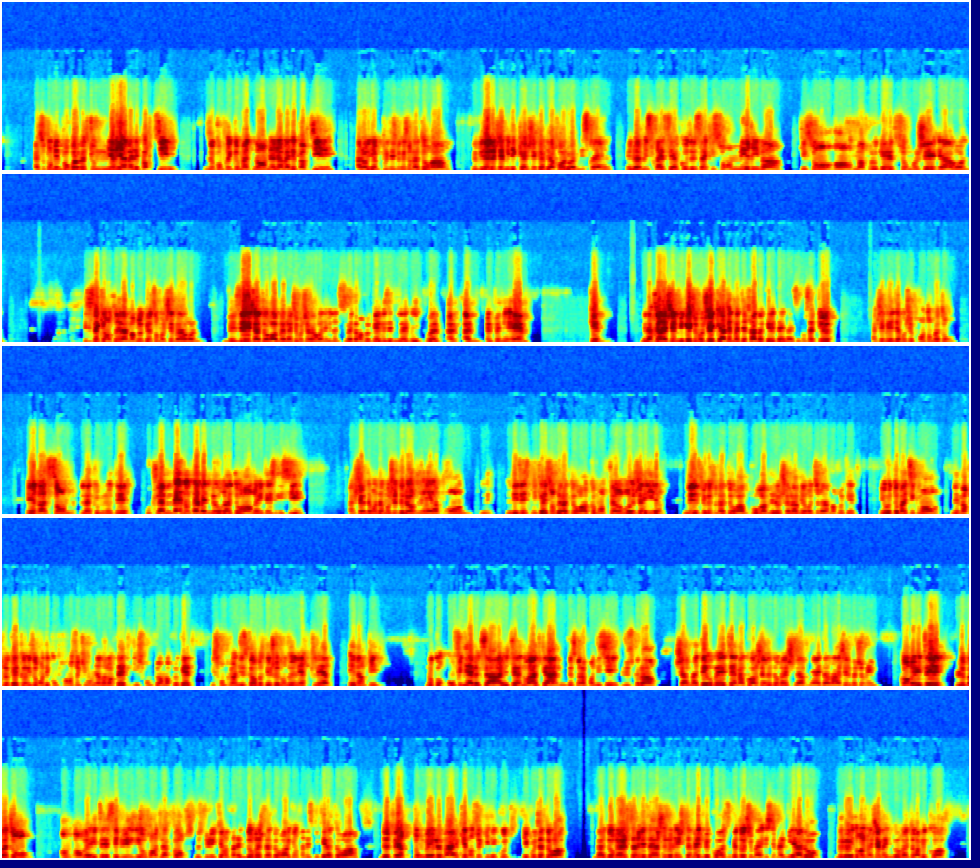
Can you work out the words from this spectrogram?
Elles sont tombées pourquoi? Parce que Myriam, elle est partie. Ils ont compris que maintenant, Myriam, elle est partie. Alors, il n'y a plus d'explication de la Torah. Le visage d'Hachem, il est caché Kaviachol ou Israël. Et le Israël, c'est à cause de ça qu'ils sont en Meriva, qu'ils sont en marque sur Moshe et Aaron. Et c'est ça qui a entraîné la marque locale sur Moshe et Aaron. Vezé, Torah, Meret, Moshe et Aaron, vas être en marque locale, Vezé, Vezé, Vezé, c'est pour ça que Hachem il a dit à Moshe prends ton bâton et rassemble la communauté. Ou que la Torah, en réalité, ici, Hachem demande à Moshe de leur réapprendre les explications de la Torah, comment faire rejaillir les explications de la Torah pour ramener le shalom et retirer la marloquette. Et automatiquement, les marloquettes, quand ils auront des compréhensions qui vont venir dans leur tête, ils ne seront plus en marloquette, ils ne seront plus en discord parce que les choses vont devenir claires et limpides. Donc, on, finit avec ça. Qu'est-ce qu'on apprend d'ici jusque-là? Qu'en réalité, le bâton, en, réalité, c'est lui, il représente la force de celui qui est en train d'être Doresh la Torah, qui est en train d'expliquer la Torah, de faire tomber le mal qu'il y a dans ceux qui l'écoutent, qui écoutent la Torah.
